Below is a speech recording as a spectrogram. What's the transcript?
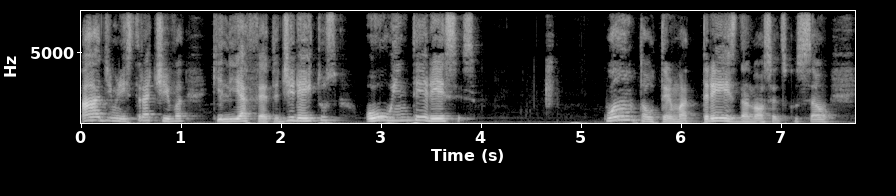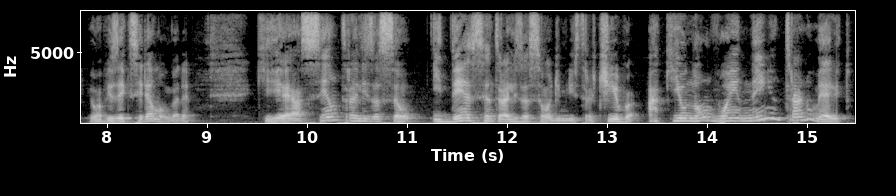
administrativa que lhe afeta direitos ou interesses. Quanto ao tema 3 da nossa discussão, eu avisei que seria longa, né? Que é a centralização e descentralização administrativa, aqui eu não vou nem entrar no mérito,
